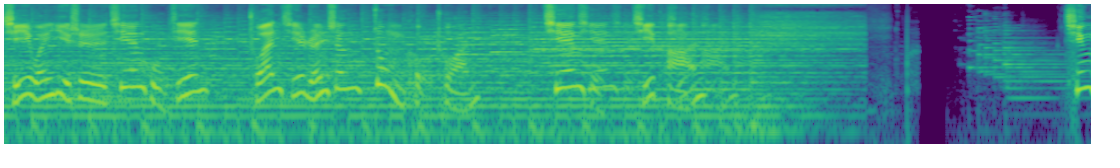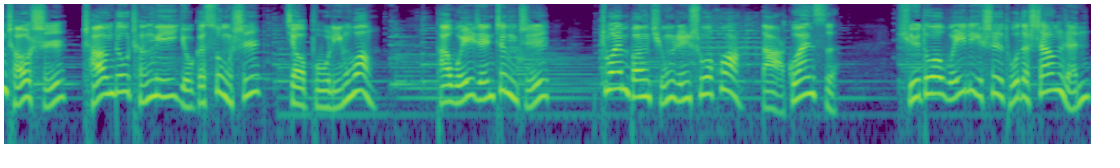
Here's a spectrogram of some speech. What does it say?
奇闻异事千古间，传奇人生众口传。千古奇谈。清朝时，常州城里有个宋师叫卜灵旺，他为人正直，专帮穷人说话、打官司。许多唯利是图的商人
